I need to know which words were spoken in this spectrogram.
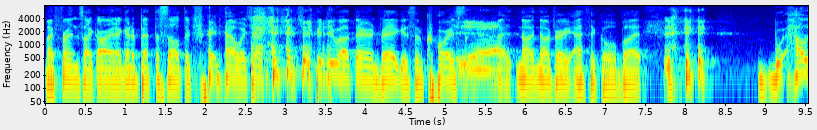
My friend's like, "All right, I got to bet the Celtics right now," which I, which you could do out there in Vegas, of course. Yeah, uh, not not very ethical, but. how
